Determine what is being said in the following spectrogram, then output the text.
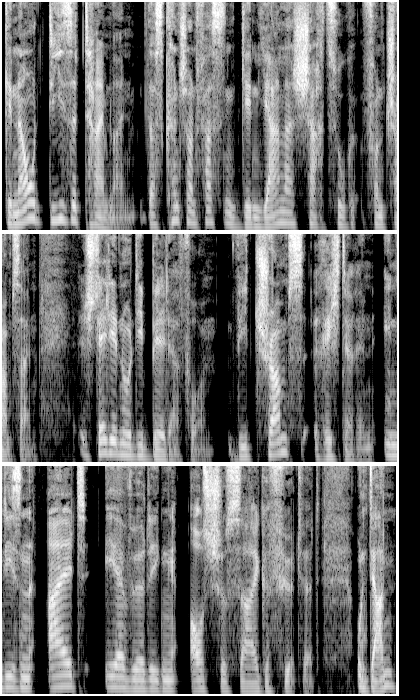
genau diese Timeline, das könnte schon fast ein genialer Schachzug von Trump sein. Stell dir nur die Bilder vor, wie Trumps Richterin in diesen altehrwürdigen Ausschusssaal geführt wird und dann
